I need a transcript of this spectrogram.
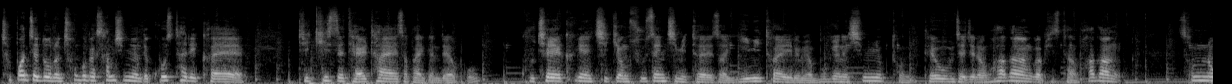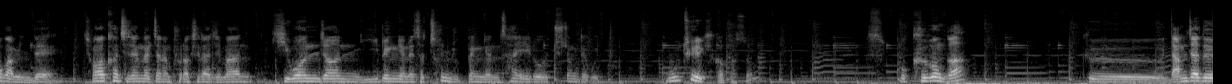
첫 번째 돌은 1930년대 코스타리카의 디키스 델타에서 발견되었고 구체의 크기는 직경 수 센티미터에서 2미터에 이르며 무게는 16톤 대부분 재질은 화강암과 비슷한 화강 섬로감인데 정확한 제작 날짜는 불확실하지만 기원전 200년에서 1600년 사이로 추정되고 있다. 뭐 어떻게 이렇게 깎았어? 뭐 그건가? 그 남자들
